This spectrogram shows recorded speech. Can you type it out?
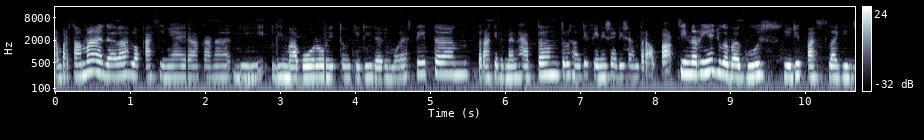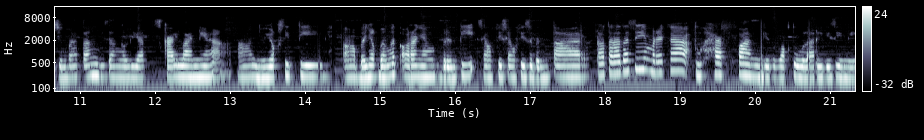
Yang pertama adalah lokasinya ya karena di lima borough itu. Jadi dari mulai Staten, terakhir Manhattan, terus nanti finishnya di Central Park. Scenery-nya juga bagus. Jadi pas lagi di jembatan bisa ngelihat skyline-nya uh, New York City. Uh, banyak banget orang yang berhenti selfie-selfie sebentar. Rata-rata sih mereka to have fun gitu waktu lari di sini.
